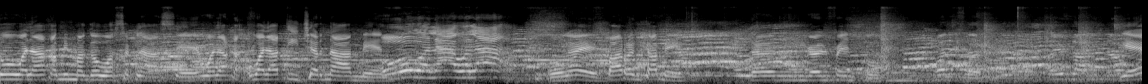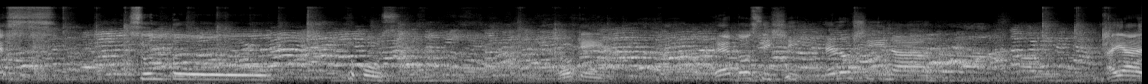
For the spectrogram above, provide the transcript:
So, wala kami magawa sa klase. Wala, wala teacher namin. Oo, oh, wala, wala. Oo nga eh, parang kami ng girlfriend ko. What's that? Yes, soon to to post. Okay. Ito si Shi. Hello, Sheena. Ayan,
